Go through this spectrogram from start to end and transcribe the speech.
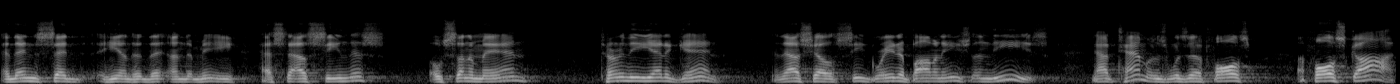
And then said he unto, the, unto me, Hast thou seen this, O Son of Man? Turn thee yet again, and thou shalt see great abomination than these. Now Tammuz was a false, a false god.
